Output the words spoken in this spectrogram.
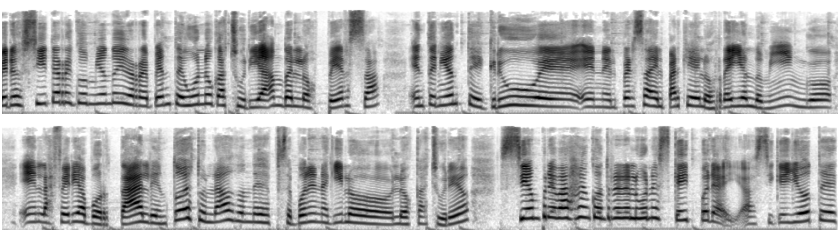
Pero sí te recomiendo y de repente uno cachureando en los persas, en Teniente Cruz, eh, en el persa del Parque de los Reyes el domingo, en la Feria Portal, en todos estos lados donde se ponen aquí los cachureos, siempre vas a encontrar algún skate por ahí. Así que yo te,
